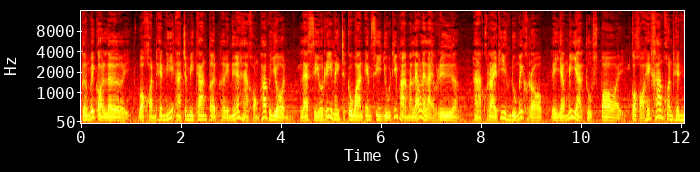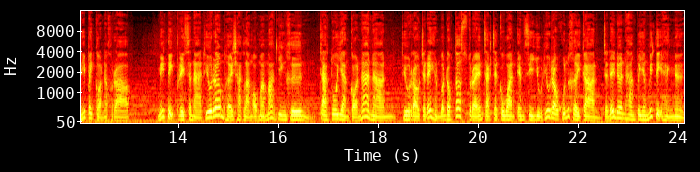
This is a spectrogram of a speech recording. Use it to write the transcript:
เตือนไว้ก่อนเลย ว่าคอนเทนต์นี้อาจจะมีการเปิดเผยเนื้อหาของภาพยนตร์ และซีรีส์ในจักรวาล MCU ที่ผ่านมาแล้วหลาย ๆ เรื่อง หากใครที่ยังดูไม่ครบ และยังไม่อยากถูกสปอย ก็ขอให้ข้ามคอนเทนต์นี้ไปก่อนนะครับ มิติปริศนาที่เริ่มเผยฉากหลังออกมามากยิ่งขึ้น จากตัวอย่างก่อนหน้านั้นที่เราจะได้เห็นว่าด็อกเตอร์สเตรนจากจักรวาล MCU ที่เราคุ้นเคยกัน จะได้เดินทางไปยังมิติแห่งหนึ่ง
